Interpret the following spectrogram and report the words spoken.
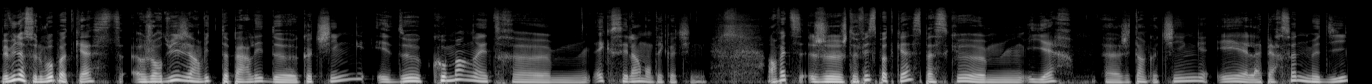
Bienvenue dans ce nouveau podcast. Aujourd'hui, j'ai envie de te parler de coaching et de comment être euh, excellent dans tes coachings. En fait, je, te fais ce podcast parce que euh, hier, euh, j'étais en coaching et la personne me dit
